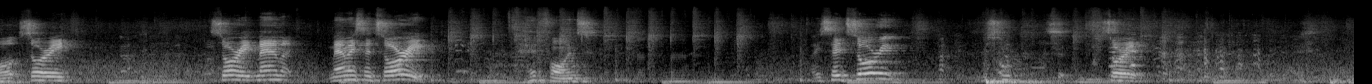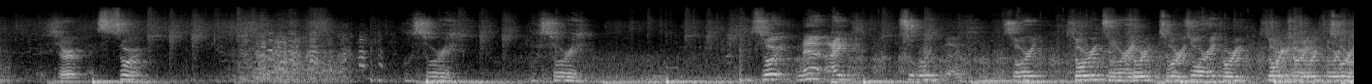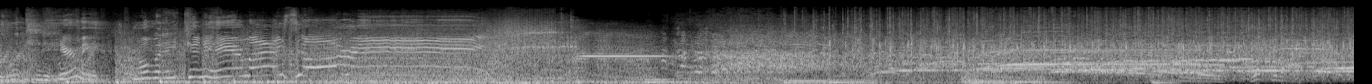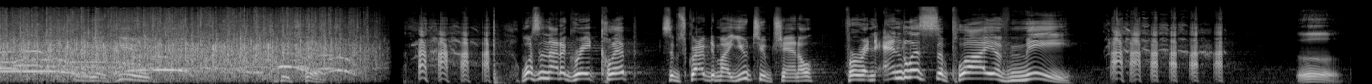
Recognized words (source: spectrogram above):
Oh, sorry. Sorry, ma'am. Ma'am, I said sorry. Headphones. I said sorry. Oh, sorry. Sir, sorry. Oh, sorry. Oh, sorry. Sorry, ma'am. I. Sorry. Sorry. Sorry. Sorry. Sorry. Sorry. Sorry. Sorry. Sorry. Sorry. Sorry. Can you hear me? Nobody can hear my Hit. Wasn't that a great clip? Subscribe to my YouTube channel for an endless supply of me. Ugh.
